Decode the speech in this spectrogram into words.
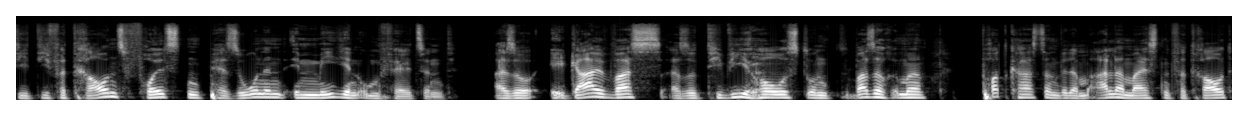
die, die vertrauensvollsten Personen im Medienumfeld sind. Also egal was, also TV-Host und was auch immer, Podcastern wird am allermeisten vertraut,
